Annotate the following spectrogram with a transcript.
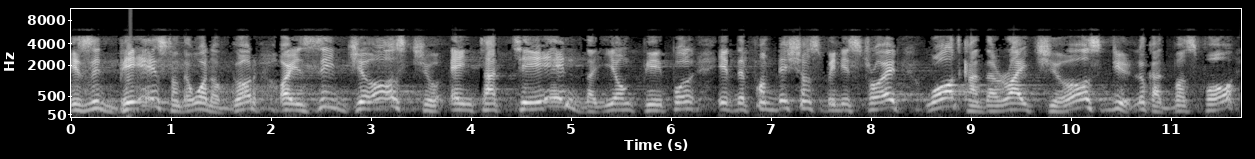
Is it based on the Word of God? Or is it just to entertain the young people? If the foundations be destroyed, what can the righteous do? Look at verse 4.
